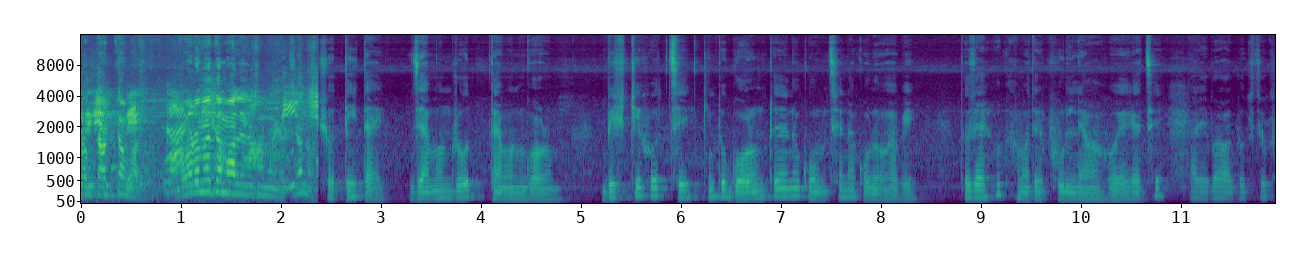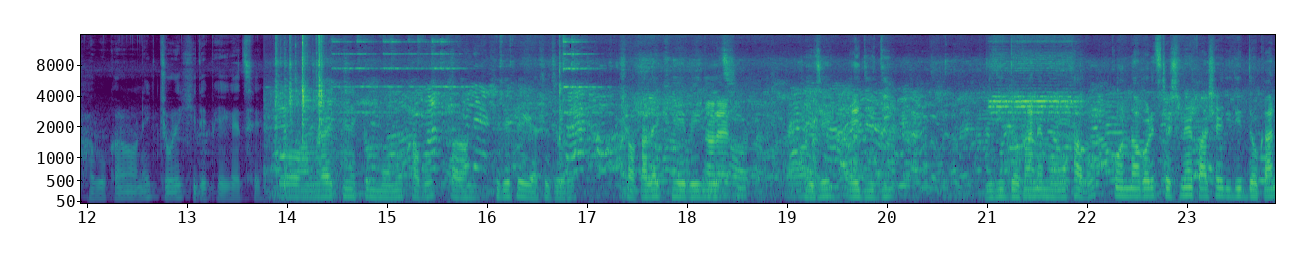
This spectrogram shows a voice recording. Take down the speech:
সব টাটকা মাল। গরমেতে মাল এরকম হয়ে যাচ্ছে না সত্যিই তাই। যেমন রোদ তেমন গরম। বৃষ্টি হচ্ছে কিন্তু গরমটা যেন কমছে না কোনোভাবেই। তো যাই হোক আমাদের ফুল নেওয়া হয়ে গেছে। আর এবার অল্প কিছু খাব কারণ অনেক জোরে খিদে পেয়ে গেছে। তো আমরা এখানে একটু মোমো খাব কারণ খিদে পেয়ে গেছে জোরে। সকালে খেয়ে বেরিয়েছি। এই যে এই দিদি দিদির দোকানে মোমো খাব। কন্যাগর স্টেশনের পাশে দিদির দোকান।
